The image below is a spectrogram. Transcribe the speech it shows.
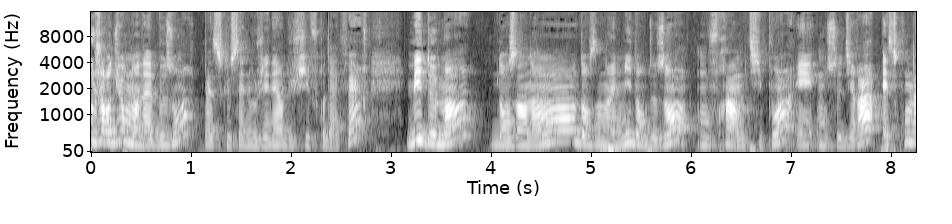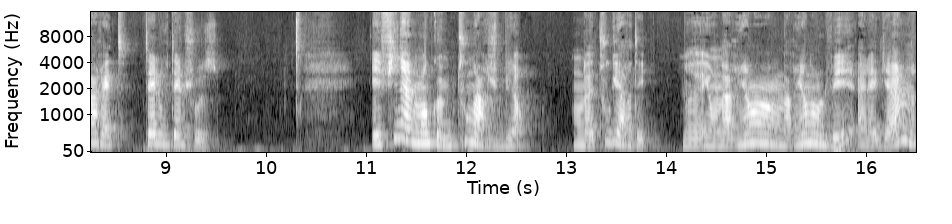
Aujourd'hui, on en a besoin parce que ça nous génère du chiffre d'affaires. Mais demain, dans un an, dans un an et demi, dans deux ans, on fera un petit point et on se dira est-ce qu'on arrête telle ou telle chose? Et finalement, comme tout marche bien, on a tout gardé. Et on n'a rien, rien enlevé à la gamme.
